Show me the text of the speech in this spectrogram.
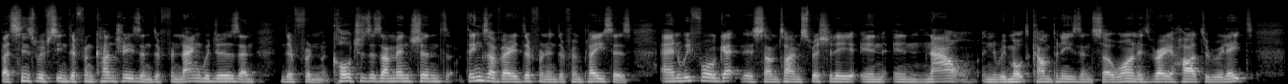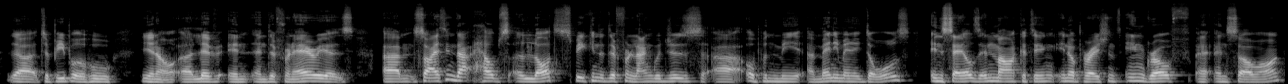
But since we've seen different countries and different languages and different cultures, as I mentioned, things are very different in different places. And we forget this sometimes, especially in, in now in remote companies and so on it's very hard to relate uh, to people who you know uh, live in in different areas um, so I think that helps a lot. Speaking the different languages uh, opened me uh, many, many doors in sales, in marketing, in operations, in growth, and so on.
